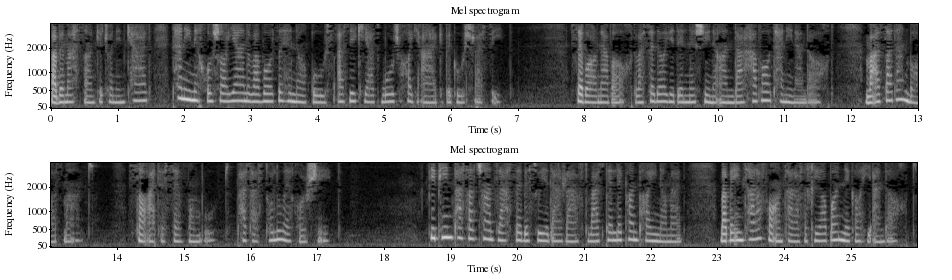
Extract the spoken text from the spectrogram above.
و به محسان که چنین کرد تنین خوشایند و واضح ناقوس از یکی از برجهای ارگ به گوش رسید. سه بار نواخت و صدای دلنشین آن در هوا تنین انداخت و از زدن باز ماند. ساعت سوم بود پس از طلوع خورشید. پیپین پس از چند لحظه به سوی در رفت و از پلکان پایین آمد و به این طرف و آن طرف خیابان نگاهی انداخت.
